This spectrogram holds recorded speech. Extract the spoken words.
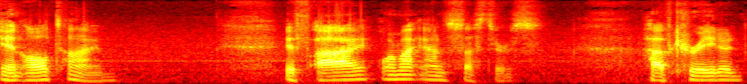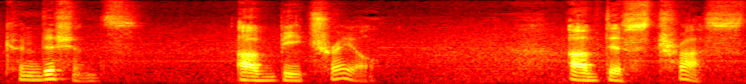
in all time, if I or my ancestors have created conditions of betrayal, of distrust,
